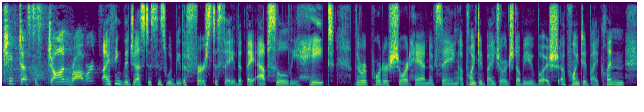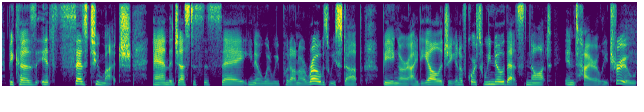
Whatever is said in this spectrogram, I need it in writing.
Chief Justice John Roberts. I think the justices would be the first to say that they absolutely hate the reporter shorthand of saying appointed by George W. Bush, appointed by Clinton, because it says too much. And and the justices say, you know, when we put on our robes, we stop being our ideology. And of course, we know that's not entirely true.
